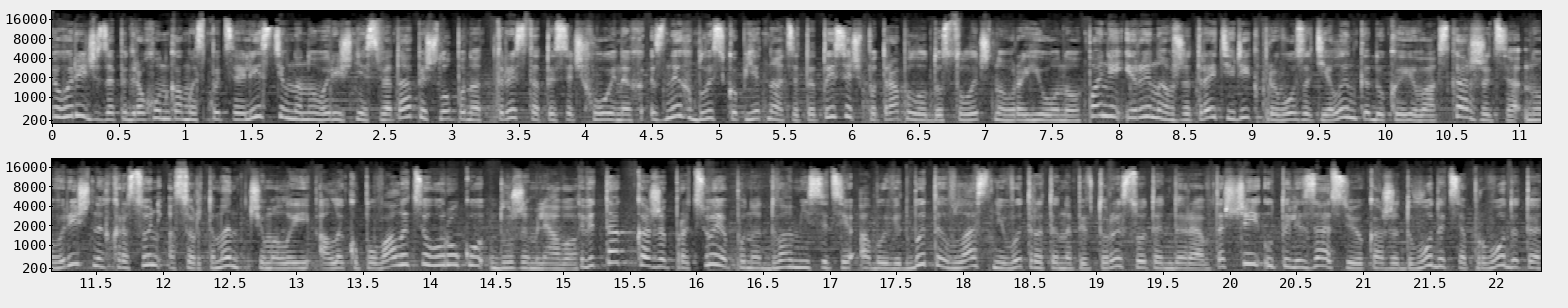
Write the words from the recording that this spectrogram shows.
Цьогоріч, за підрахунками спеціалістів, на новорічні свята пішло понад 300 тисяч хвойних. З них близько 15 тисяч потрапило до столичного регіону. Пані Ірина вже третій рік привозить ялинки до Києва. Скаржиться, новорічних красунь асортимент чималий, але купували цього року дуже мляво. Відтак каже, працює понад два місяці, аби відбити власні витрати на півтори сотень дерев. Та ще й утилізацію каже, доводиться проводити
